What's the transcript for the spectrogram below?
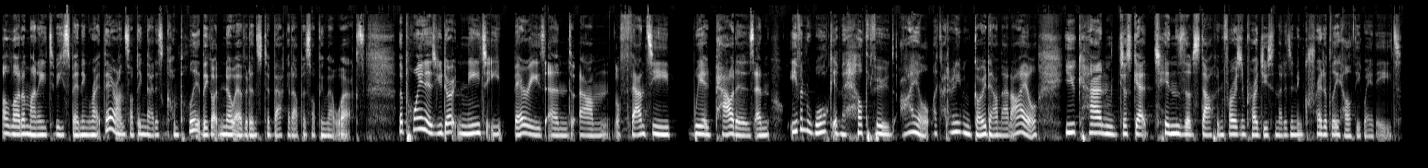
a lot of money to be spending right there on something that is completely got no evidence to back it up as something that works. The point is, you don't need to eat berries and um, fancy weird powders and even walk in the health food aisle. Like I don't even go down that aisle. You can just get tins of stuff and frozen produce and that is an incredibly healthy way to eat.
